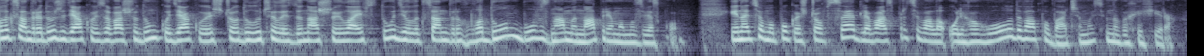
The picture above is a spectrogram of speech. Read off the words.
Олександре, дуже дякую за вашу думку. Дякую, що долучились до нашої лайв студії. Олександр Гладун був з нами на прямому зв'язку. І на цьому поки що все для вас працювала Ольга Голодова. Побачимось в нових ефірах.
